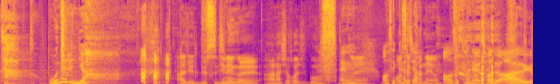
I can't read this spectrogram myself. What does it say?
자, 오늘은요. 아직 뉴스 진행을 안 하셔가지고 에, 네, 어색하죠? 어색하네요. 어색하네요. 저도 아유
